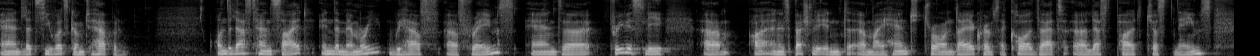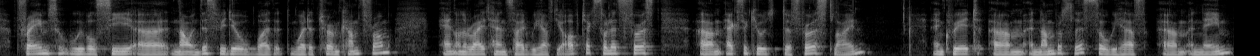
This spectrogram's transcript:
and let's see what's going to happen. On the left-hand side in the memory, we have uh, frames and uh, previously, um, uh, and especially in the, uh, my hand-drawn diagrams, I call that uh, left part just names. Frames, we will see uh, now in this video where the, where the term comes from. And on the right-hand side, we have the object. So let's first um, execute the first line and create um, a numbers list. So we have um, a name,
